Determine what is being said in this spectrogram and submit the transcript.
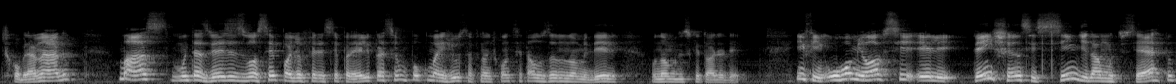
te cobrar nada, mas muitas vezes você pode oferecer para ele para ser um pouco mais justo, afinal de contas você está usando o nome dele, o nome do escritório dele. Enfim, o home office ele tem chance sim de dar muito certo,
